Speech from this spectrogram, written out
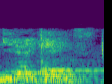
EA Games.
